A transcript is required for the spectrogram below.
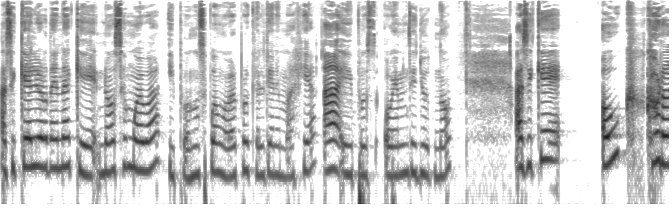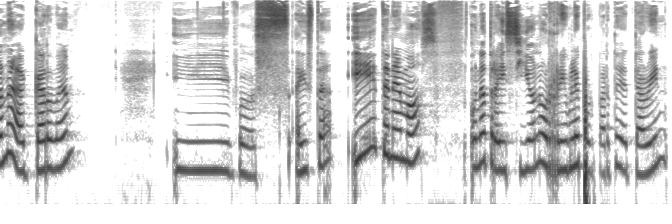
así que él le ordena que no se mueva y pues no se puede mover porque él tiene magia. Ah, y pues obviamente Jude no. Así que Oak corona a Cardan y pues ahí está. Y tenemos una traición horrible por parte de Tarin,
